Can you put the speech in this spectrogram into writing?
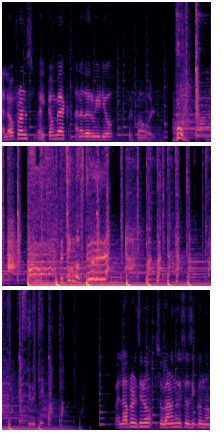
Hello friends welcome back another video Rifam world. അപ്പോൾ എല്ലാ ഫ്രണ്ട്സിനും സുഖാണെന്ന് വിശ്വസിക്കുന്നു.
